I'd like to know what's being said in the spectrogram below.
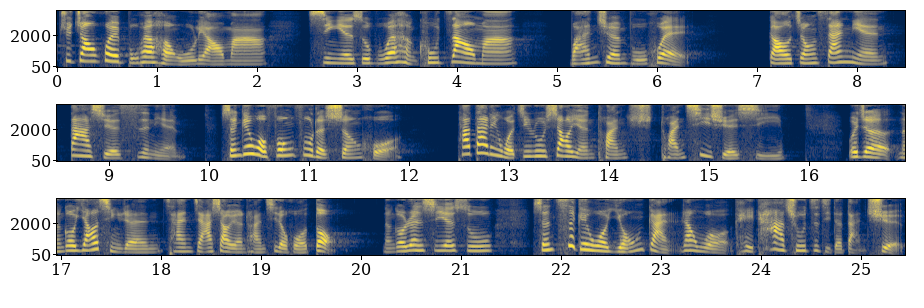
去教会不会很无聊吗？信耶稣不会很枯燥吗？完全不会。高中三年，大学四年，神给我丰富的生活。他带领我进入校园团团契学习，为着能够邀请人参加校园团契的活动，能够认识耶稣。神赐给我勇敢，让我可以踏出自己的胆怯。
